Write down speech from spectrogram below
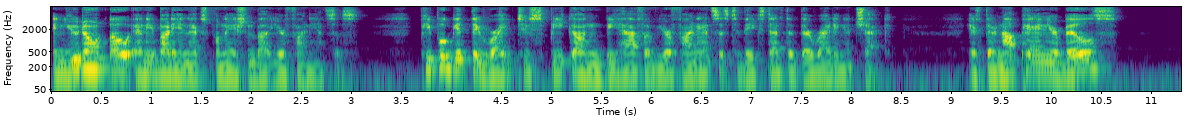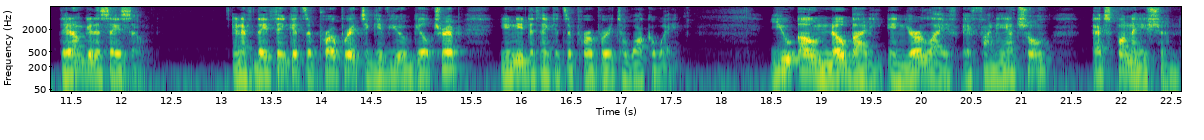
And you don't owe anybody an explanation about your finances. People get the right to speak on behalf of your finances to the extent that they're writing a check. If they're not paying your bills, they don't get to say so. And if they think it's appropriate to give you a guilt trip, you need to think it's appropriate to walk away. You owe nobody in your life a financial explanation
